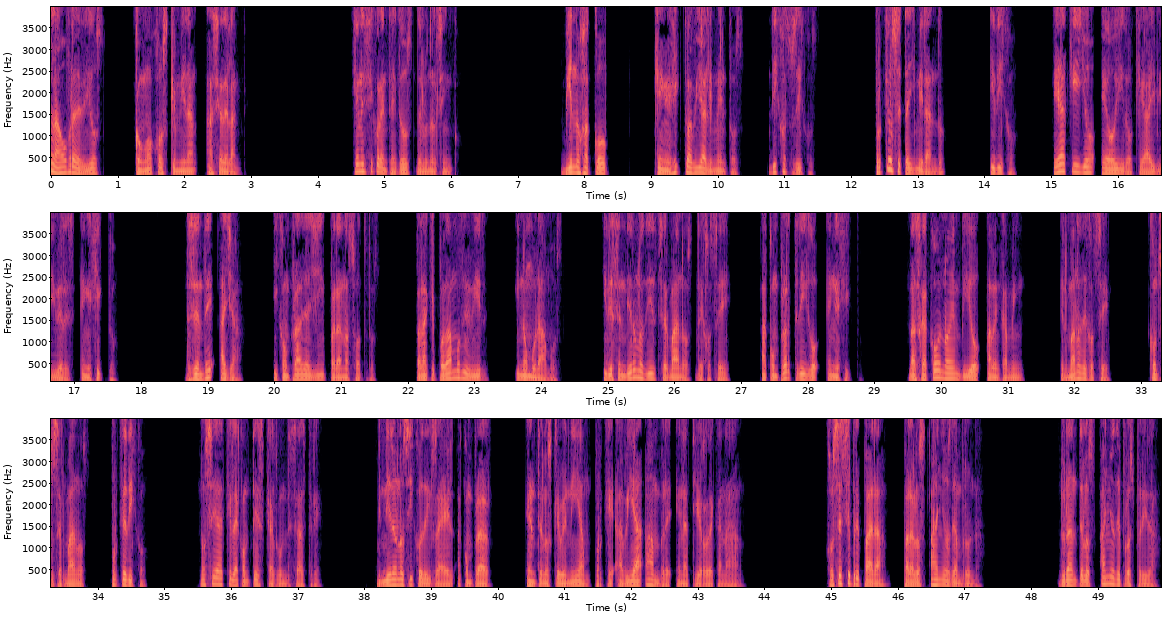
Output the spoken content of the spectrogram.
La obra de Dios con ojos que miran hacia adelante. Génesis 42 del 1 al 5. Viendo Jacob que en Egipto había alimentos, dijo a sus hijos, ¿por qué os estáis mirando? Y dijo, He aquí yo he oído que hay víveres en Egipto. Descended allá y comprad de allí para nosotros, para que podamos vivir y no muramos. Y descendieron los diez hermanos de José a comprar trigo en Egipto. Mas Jacob no envió a Benjamín, hermano de José, con sus hermanos, porque dijo, no sea que le acontezca algún desastre. Vinieron los hijos de Israel a comprar entre los que venían porque había hambre en la tierra de Canaán. José se prepara para los años de hambruna. Durante los años de prosperidad.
